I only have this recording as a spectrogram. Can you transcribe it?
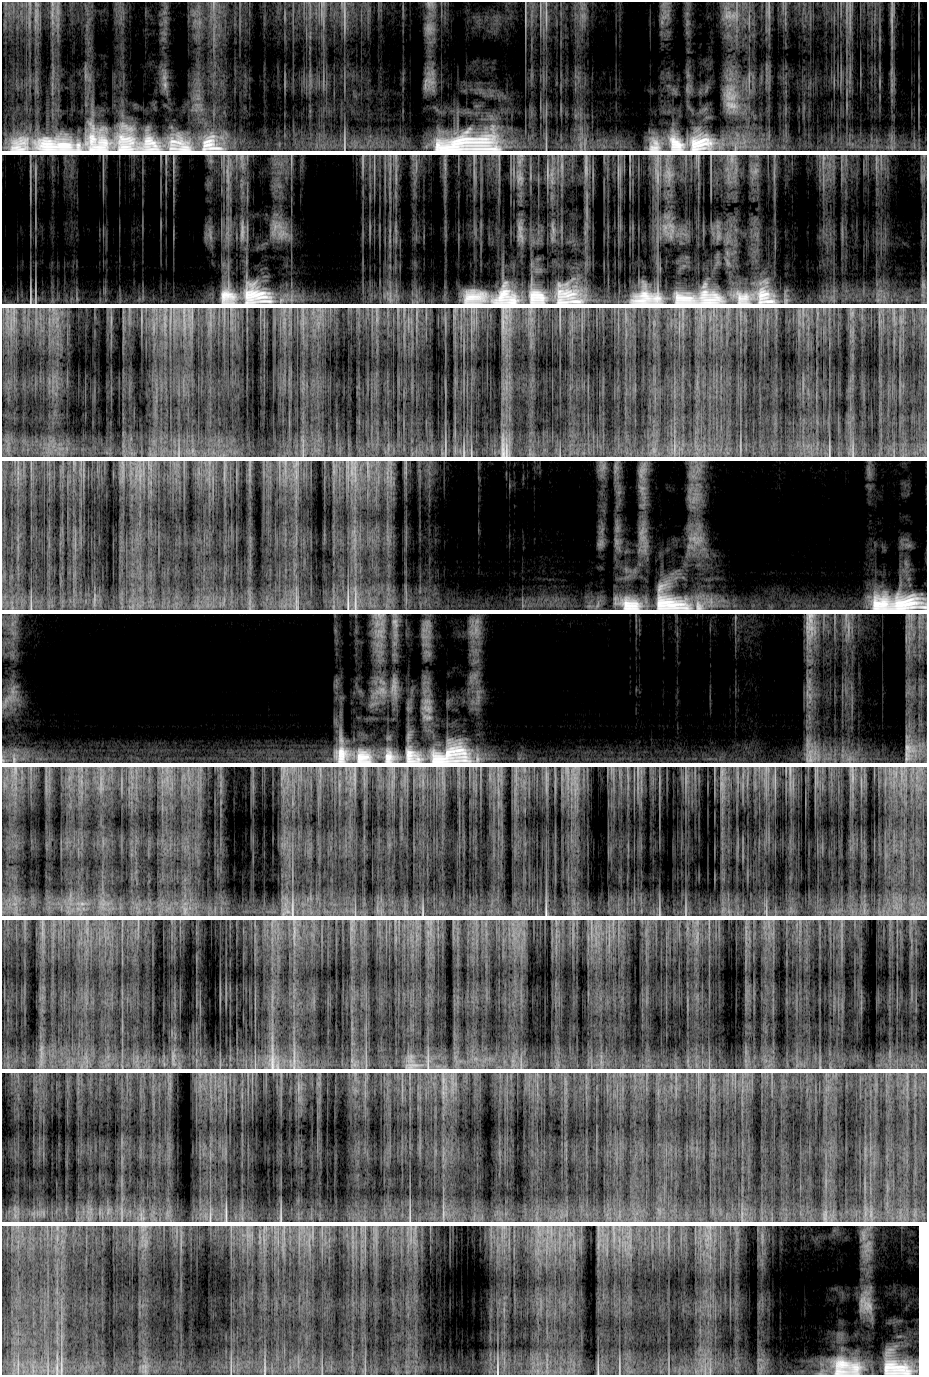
Yeah, all will become apparent later I'm sure. Some wire and photo etch. Spare tyres or one spare tyre and obviously one each for the front two sprues for the wheels, a couple of suspension bars, have a spray.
